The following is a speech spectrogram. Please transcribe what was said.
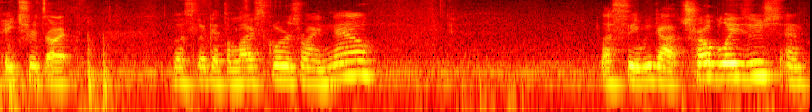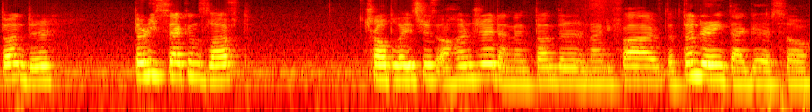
Patriots. All right, let's look at the live scores right now. Let's see, we got Trailblazers and Thunder. 30 seconds left. Trailblazers 100 and then Thunder 95. The Thunder ain't that good, so.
